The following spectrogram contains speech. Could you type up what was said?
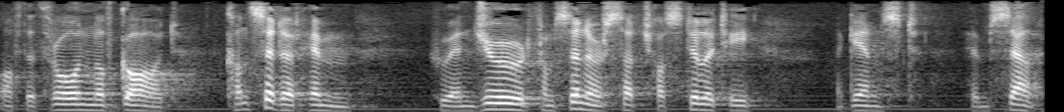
of the throne of God. Consider him who endured from sinners such hostility against himself.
